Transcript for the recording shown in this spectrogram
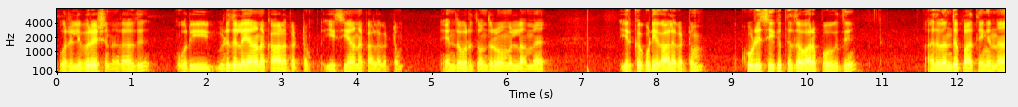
ஒரு லிபரேஷன் அதாவது ஒரு விடுதலையான காலகட்டம் ஈஸியான காலகட்டம். எந்த ஒரு தொந்தரவும் இல்லாமல் இருக்கக்கூடிய காலகட்டம் கூடிய சீக்கிரத்தில் வரப்போகுது. அது வந்து பார்த்திங்கன்னா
